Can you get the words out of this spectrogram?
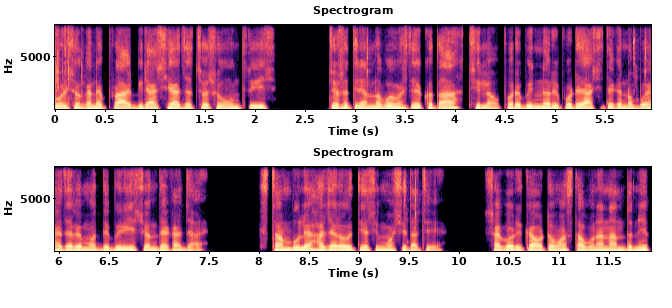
পরিসংখ্যানে প্রায় বিরাশি হাজার ছশো উনত্রিশ ছশো তিরানব্বই মসজিদের কথা ছিল। পরে ভিন্ন রিপোর্টে আশি থেকে নব্বই হাজারের মধ্যে ভেরিয়েশন দেখা যায়। ইস্তাম্বুলে হাজারো ঐতিহাসিক মসজিদ আছে। সাগরিকা অটোমান স্থাপনা নান্দনিক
